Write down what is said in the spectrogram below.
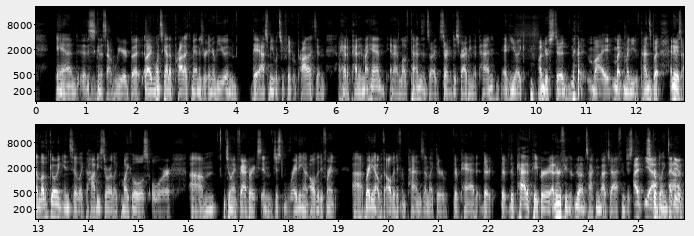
and this is going to sound weird but i once got a product manager interview and they asked me what's your favorite product and i had a pen in my hand and i love pens and so i started describing the pen and he like understood my, my my need of pens but anyways i loved going into like the hobby store like michael's or um joann fabrics and just writing on all the different uh, writing out with all the different pens and like their their pad their, their their pad of paper. I don't know if you know what I'm talking about, Jeff, and just I, yeah, scribbling down. I do.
